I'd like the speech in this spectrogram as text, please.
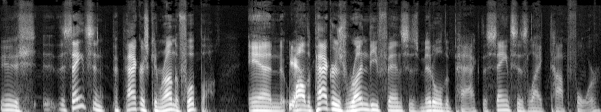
eh, the Saints and Packers can run the football. And yeah. while the Packers' run defense is middle of the pack, the Saints is like top four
